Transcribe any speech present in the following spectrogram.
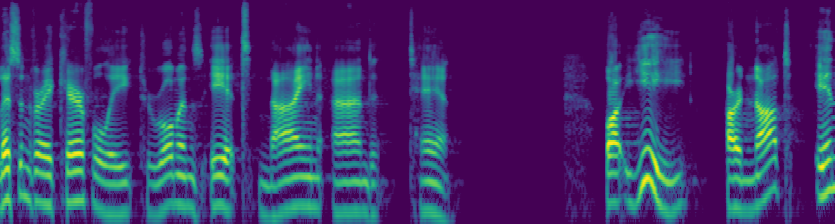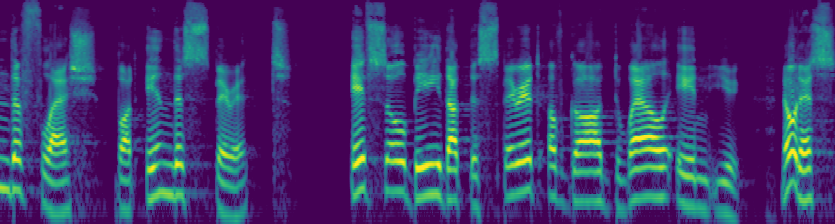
Listen very carefully to Romans 8, 9, and 10. But ye are not in the flesh, but in the Spirit, if so be that the Spirit of God dwell in you. Notice,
